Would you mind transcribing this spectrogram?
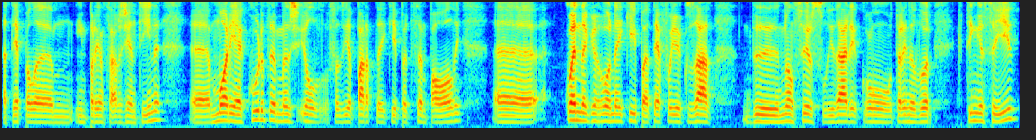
até pela um, imprensa argentina. Uh, memória é curta, mas ele fazia parte da equipa de São Paulo. Uh, quando agarrou na equipa, até foi acusado de não ser solidário com o treinador que tinha saído.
